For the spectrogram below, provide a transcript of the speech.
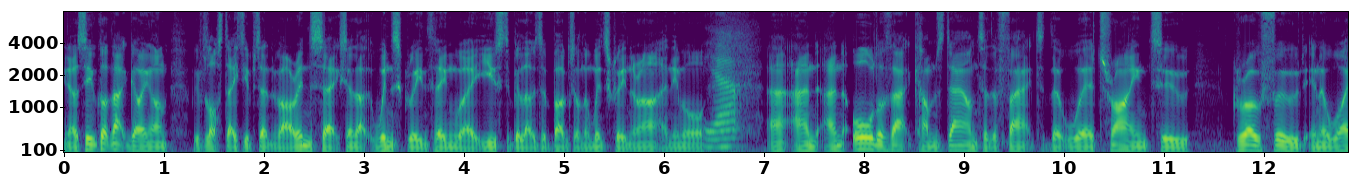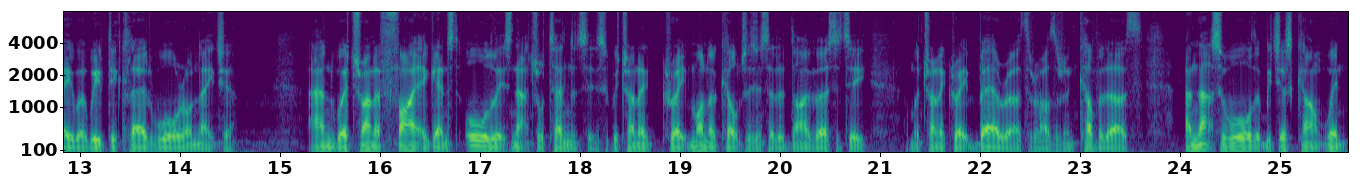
You know, so you've got that going on. We've lost 80% of our insects. You know, that windscreen thing where it used to be loads of bugs on the windscreen, there aren't anymore. Yeah. Uh, and, and all of that comes down to the fact that we're trying to grow food in a way where we've declared war on nature. And we're trying to fight against all of its natural tendencies. We're trying to create monocultures instead of diversity. And we're trying to create bare earth rather than covered earth. And that's a war that we just can't win.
